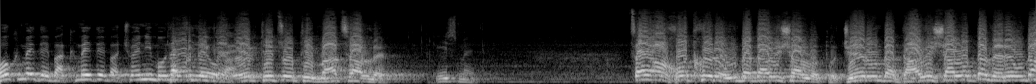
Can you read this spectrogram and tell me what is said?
მოქმედება, ქმედება ჩვენი მონაწილეობა. ერთი წუთი მაცალე ისმე. წერა ხო თქვი რომ უნდა დავიშალოთო ჯერ უნდა დავიშალოთ და მერე უნდა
